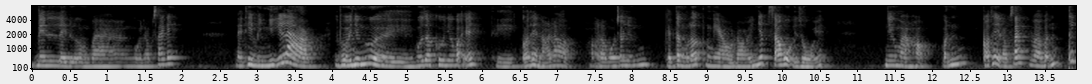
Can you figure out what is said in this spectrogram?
bên lề đường và ngồi đọc sách ấy. Thế thì mình nghĩ là với những người vô gia cư như vậy ấy thì có thể nói là họ là một trong những cái tầng lớp nghèo đói nhất xã hội rồi ấy. Nhưng mà họ vẫn có thể đọc sách và vẫn thích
